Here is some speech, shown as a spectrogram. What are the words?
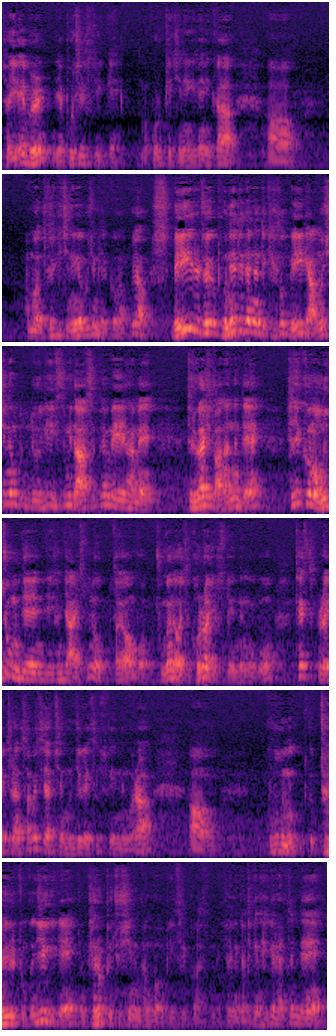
저희 앱을 이제 보실 수 있게 뭐 그렇게 진행이 되니까 어, 한번 그렇게 진행해 보시면 될 것 같고요. 메일을 저희가 보내드렸는데 계속 메일이 안 오시는 분들이 있습니다. 스팸 메일 함에 들어가지도 않았는데 사실 그건 어느 쪽 문제인지 현재 알 수는 없어요. 뭐 중간에 어디서 걸러질 수도 있는 거고 TestFlight라는 서비스 자체에 문제가 있을 수도 있는 거라 어, 그 부분은 그 저희를 좀 끈질기게 좀 괴롭혀 주시는 방법이 있을 것 같습니다. 저희가 이제 어떻게 해결할 텐데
